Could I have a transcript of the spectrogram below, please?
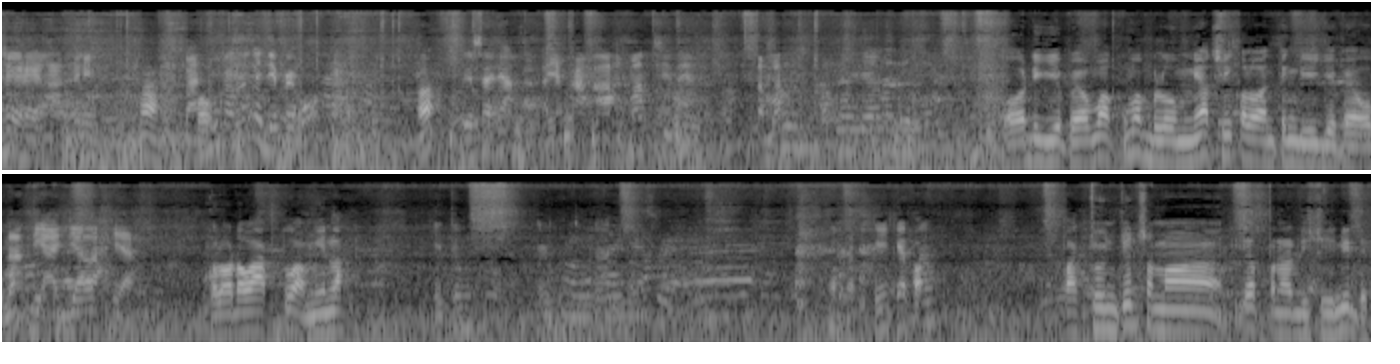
Hehe, aneh nah Bandung karena ke JPO Hah? biasanya ayah Kang Ahmad sini teman oh di JPO mah aku mah belum niat sih kalau anting di JPO mah. Nanti aja lah ya. Kalau ada waktu amin lah. Itu oh tapi kapan Pak Cuncun sama ya pernah di sini deh.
